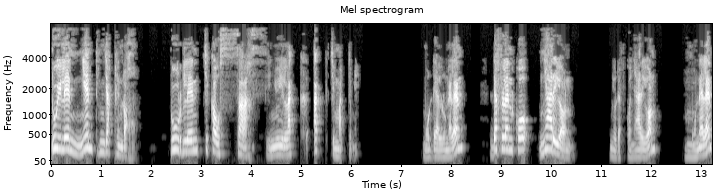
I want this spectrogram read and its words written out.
duy leen ñeenti njaqi ndox tuur leen ci kaw sarax si ñuy lakk ak ci matt mi mu dellu ne leen def leen ko ñaari yoon ñu def ko ñaari yoon mu ne leen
